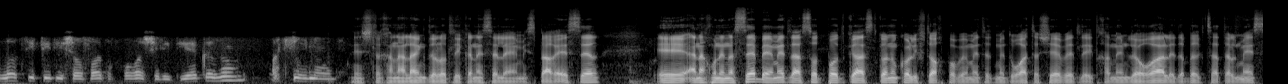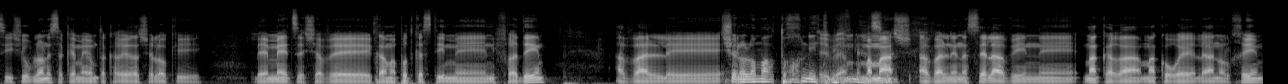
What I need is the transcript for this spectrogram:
לא ציפיתי שהופעת הבכורה שלי תהיה כזו, עצוב מאוד. יש לך נעליים גדולות להיכנס אליהם, מספר 10. אה, אנחנו ננסה באמת לעשות פודקאסט, קודם כל לפתוח פה באמת את מדורת השבט, להתחמם לאורה, לדבר קצת על מסי. שוב, לא נסכם היום את הקריירה שלו, כי באמת זה שווה כמה פודקאסטים אה, נפרדים, אבל... אה, שלא לומר תוכנית. ממש, אבל ננסה להבין מה קרה, מה קורה, לאן הולכים.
